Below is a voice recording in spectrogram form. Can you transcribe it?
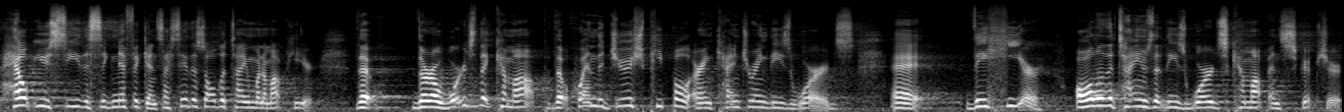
help you see the significance. I say this all the time when I'm up here that there are words that come up that when the Jewish people are encountering these words, uh, they hear all of the times that these words come up in Scripture.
